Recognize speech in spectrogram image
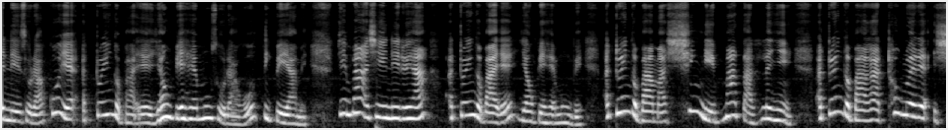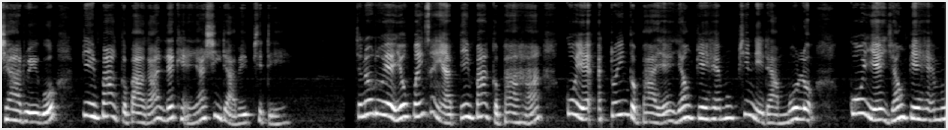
အနေဆိုတာကိုယ့်ရဲ့အတွင်းကဘာရဲ့ရောင်ပြဲဟဲမှုဆိုတာကိုသိပေးရမယ်ပြင်ပအရှိအနေတွေဟာအတွင်းကဘာရဲ့ရောင်ပြဲဟဲမှုပဲအတွင်းကဘာမှာရှိနေမှတာလျင်အတွင်းကဘာကထုတ်လွှဲတဲ့အရာတွေကို ပြင်ပကဘာကလက်ခံရရှိတာပဲဖြစ်တယ် ကျွန်ုပ်တို့ရဲ့ရုပ်ပိုင်းဆိုင်ရာပြင်ပကဘာဟာကိုယ့်ရဲ့အတွင်းကဘာရဲ့ရောင်ပြဲဟဲမှုဖြစ်နေတာမို့လို့ကိုယ့်ရဲ့ရောင်ပြဲဟဲမှု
